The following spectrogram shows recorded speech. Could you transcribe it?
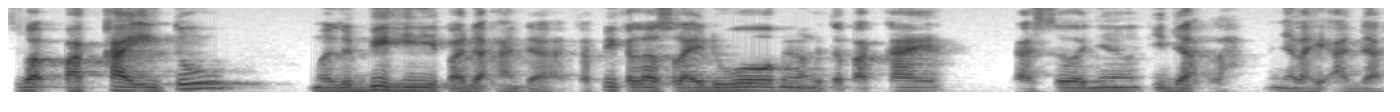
sebab pakai itu melebihi pada adat tapi kalau selain dua memang kita pakai rasanya tidaklah menyalahi adat.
